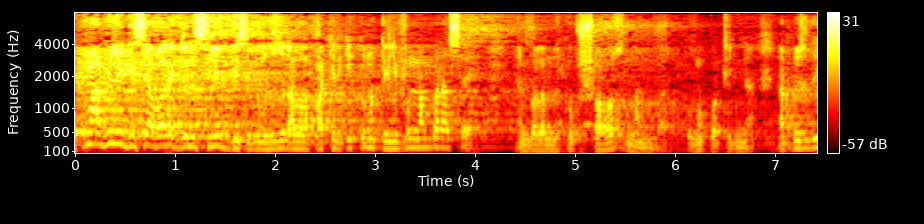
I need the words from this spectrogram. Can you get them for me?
এক মাহফিলে গেছি, আবার একজন স্লিপ দিছে, বলে, হুজুর, আল্লাহ পাখির কি কোনো টেলিফোন নাম্বার আছে? আমি বললাম যে, খুব সহজ নাম্বার, কোনো কঠিন না। আপনি যদি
